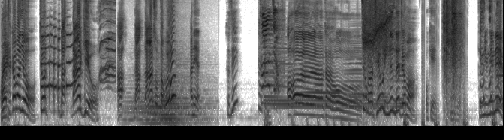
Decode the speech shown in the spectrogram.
어 잠깐만요 저 나, 나갈게요 아 나, 나갈 수 없다고요? 아니 선생님? 꺼져 어어어 어, 어, 잠깐만 나 재물 있는데 잠깐만 오케이 님님님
